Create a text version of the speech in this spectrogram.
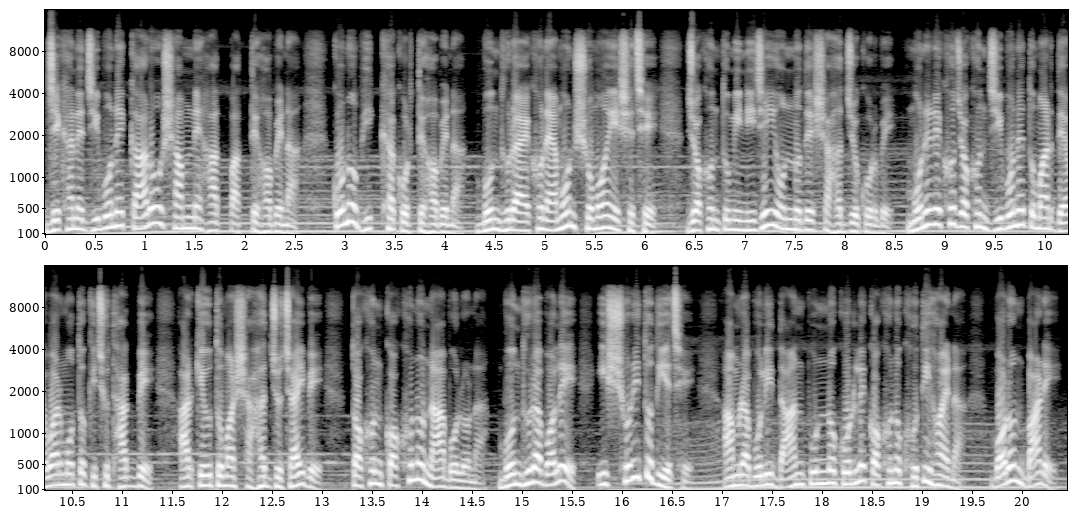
যেখানে জীবনে কারও সামনে হাত পাততে হবে না, কোনো ভিক্ষা করতে হবে না। বন্ধুরা, এখন এমন সময় এসেছে যখন তুমি নিজেই অন্যদের সাহায্য করবে। মনে রেখো, যখন জীবনে তোমার দেওয়ার মতো কিছু থাকবে আর কেউ তোমার সাহায্য চাইবে, তখন কখনো না বলো না। বন্ধুরা বলে, ঈশ্বরই তো দিয়েছে। আমরা বলি, দান পুণ্য করলে কখনো ক্ষতি হয় না, বরং বাড়ে।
